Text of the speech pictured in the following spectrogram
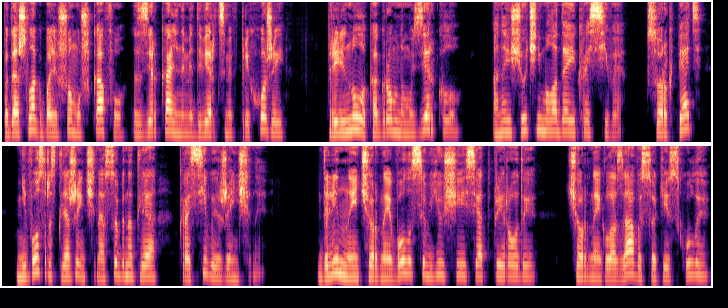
подошла к большому шкафу с зеркальными дверцами в прихожей, прильнула к огромному зеркалу. Она еще очень молодая и красивая. Сорок пять — не возраст для женщины, особенно для красивой женщины. Длинные черные волосы, вьющиеся от природы, черные глаза, высокие скулы,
